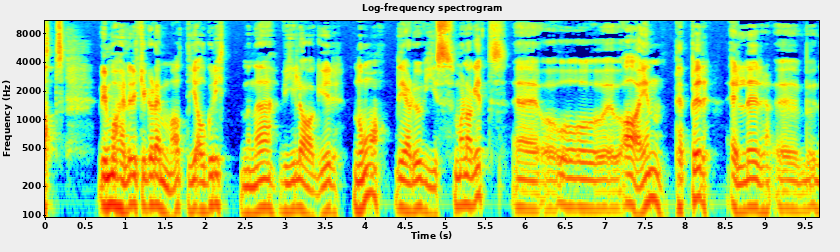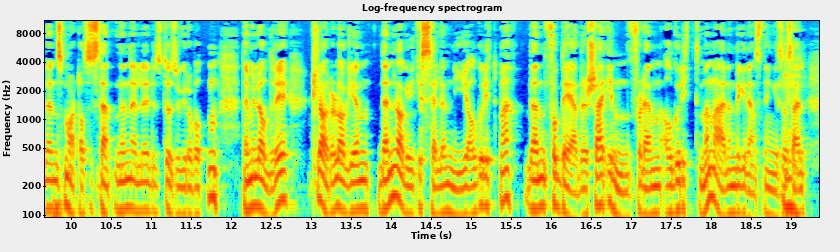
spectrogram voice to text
at vi må heller ikke glemme at de algoritmene vi lager nå, de er det jo vi som har laget. Eh, og AI-en, Pepper, eller eh, den smarte assistenten din eller støvsugerroboten, den vil aldri klare å lage en Den lager ikke selv en ny algoritme. Den forbedrer seg innenfor den algoritmen, er en begrensning i seg selv.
